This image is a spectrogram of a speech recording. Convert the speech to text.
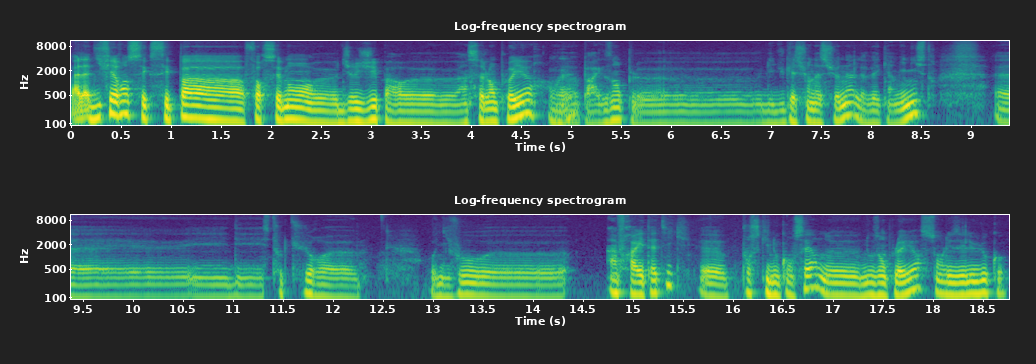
Bah, la différence, c'est que ce n'est pas forcément euh, dirigé par euh, un seul employeur. Euh, par exemple, l'éducation nationale avec un ministre et des structures au niveau infra-étatique. pour ce qui nous concerne, nos employeurs sont les élus locaux.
